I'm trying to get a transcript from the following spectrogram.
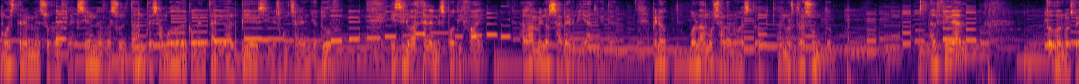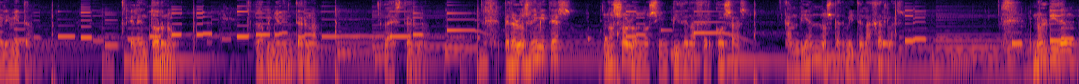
muéstrenme sus reflexiones resultantes a modo de comentario al pie si me escuchan en YouTube. Y si lo hacen en Spotify, háganmelo saber vía Twitter. Pero volvamos a lo nuestro, a nuestro asunto. Al final, todo nos delimita. El entorno, la opinión interna, la externa. Pero los límites no solo nos impiden hacer cosas, también nos permiten hacerlas. No olviden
